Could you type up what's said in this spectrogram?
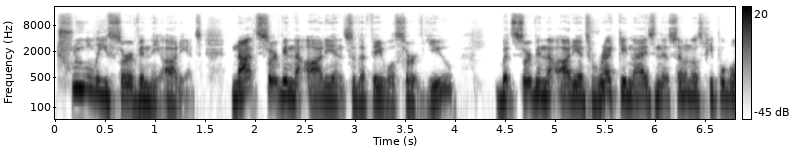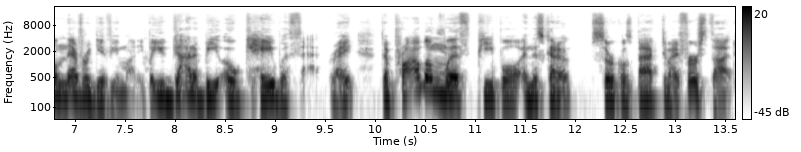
truly serving the audience, not serving the audience so that they will serve you, but serving the audience, recognizing that some of those people will never give you money. But you got to be okay with that, right? The problem with people, and this kind of circles back to my first thought,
